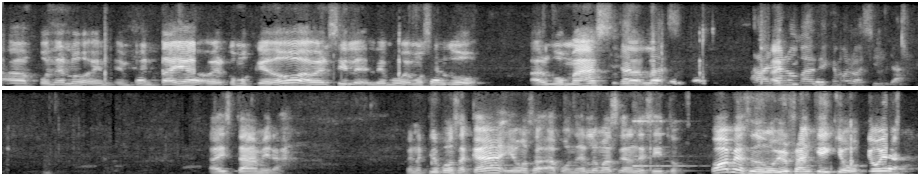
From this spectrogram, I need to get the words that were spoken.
a- a ponerlo en, en pantalla, a ver cómo quedó, a ver si le, le movemos algo, algo más. Ya La- no la- más. Ah, ya aquí- no más. Dejémoslo así, ya. ahí está, mira. Bueno, aquí lo ponemos acá y vamos a, a ponerlo más grandecito. Oh, mira, se nos movió el Frankie. ¿Qué hubo? ¿Qué hubo? Era?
